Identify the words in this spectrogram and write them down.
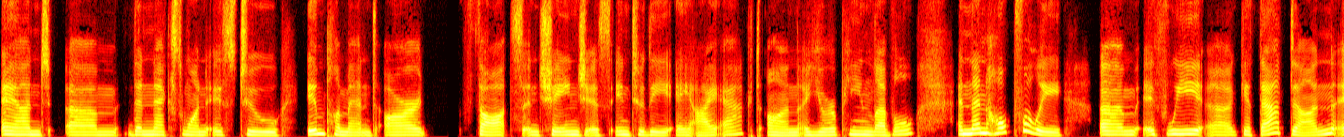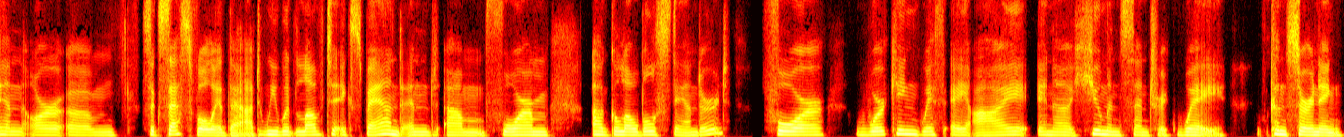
and um, the next one is to implement our thoughts and changes into the AI Act on a European level, and then hopefully um, if we uh, get that done and are um, successful at that, we would love to expand and um, form a global standard for working with AI in a human centric way concerning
